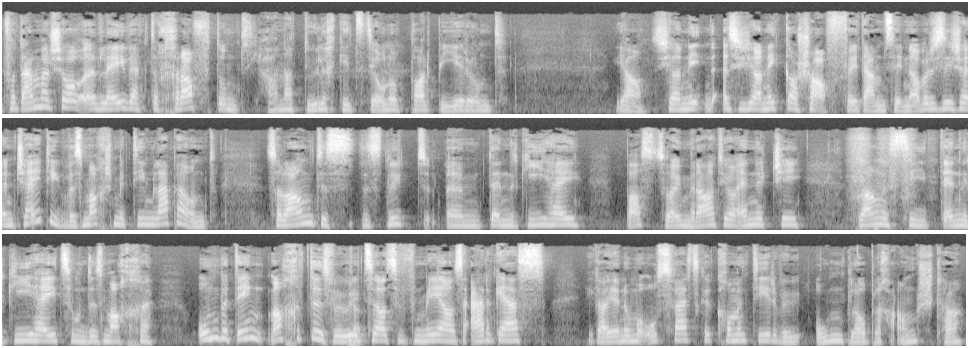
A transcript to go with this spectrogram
von dem her schon allein wegen der Kraft. Und ja, natürlich gibt es ja auch noch ein paar Bier und ja, es ist ja nicht, es ist ja nicht arbeiten in dem Sinne, aber es ist eine Entscheidung. Was machst du mit deinem Leben? Und solange das, das die Leute ähm, die Energie haben, passt so im Radio Energy, solange sie die Energie haben, um das zu machen, unbedingt macht das. Weil jetzt also für mich als RGS, ich gehe ja nur auswärts kommentieren, weil ich unglaublich Angst habe.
